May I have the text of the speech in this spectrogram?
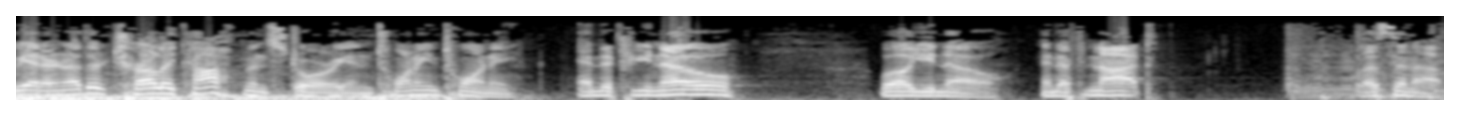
We had another Charlie Kaufman story in 2020. And if you know, well, you know. And if not, listen up.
